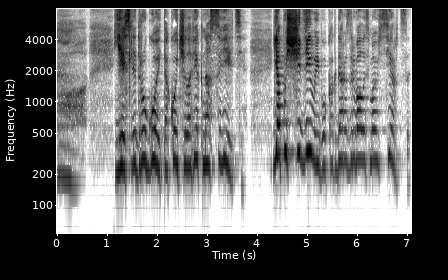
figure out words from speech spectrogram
О, если другой такой человек на свете... Я пощадила его, когда разрывалось мое сердце.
